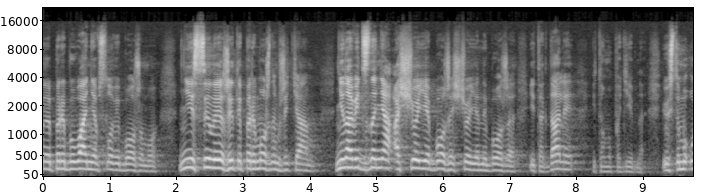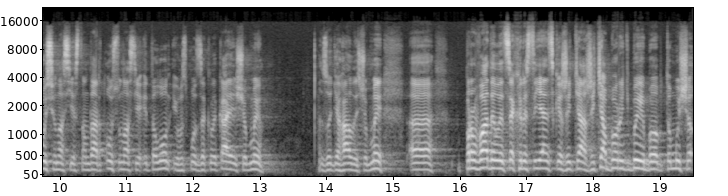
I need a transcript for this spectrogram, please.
е, перебування в Слові Божому, ні сили жити переможним життям, ні навіть знання, а що є Боже, що є не Боже, і так далі, і тому подібне. І ось тому ось у нас є стандарт, ось у нас є еталон, і Господь закликає, щоб ми зодягались, щоб ми е, провадили це християнське життя, життя боротьби, бо тому що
